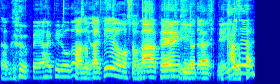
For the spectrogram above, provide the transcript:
다급해할 필요가 없습니다. 다급할 필요 없어. 마패 길었다. 네, 다급할?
